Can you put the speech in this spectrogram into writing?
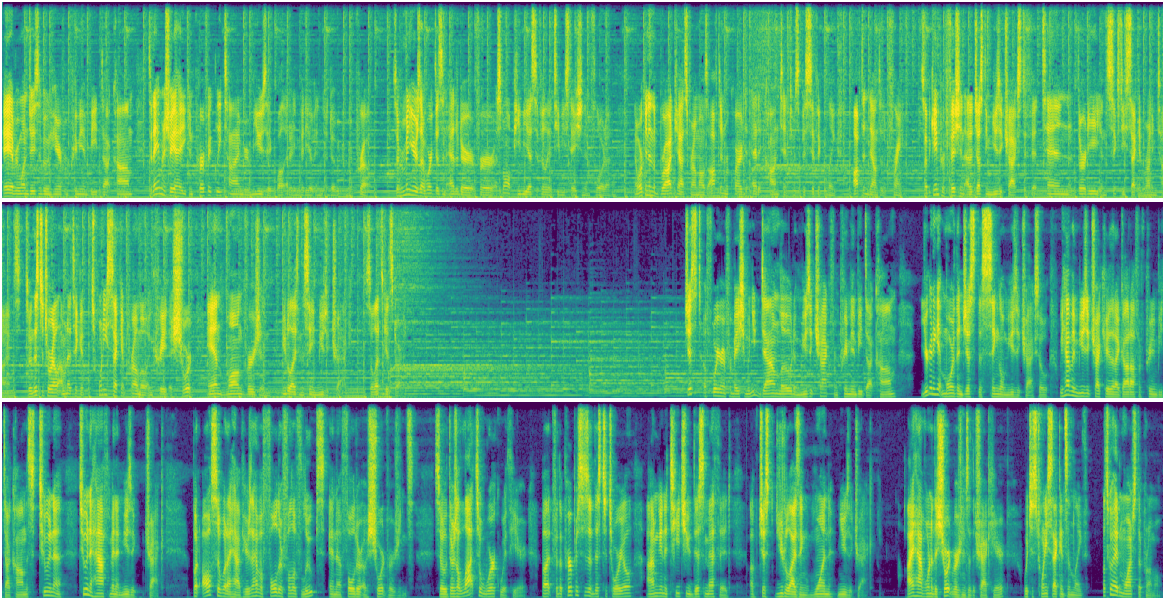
Hey everyone, Jason Boone here from PremiumBeat.com. Today I'm going to show you how you can perfectly time your music while editing video in Adobe Premiere Pro. So for many years I worked as an editor for a small PBS affiliate TV station in Florida. And working in the broadcast realm, I was often required to edit content to a specific length, often down to the frame. So I became proficient at adjusting music tracks to fit 10, 30, and 60 second running times. So in this tutorial, I'm going to take a 20 second promo and create a short and long version utilizing the same music track. So let's get started. Just for your information, when you download a music track from PremiumBeat.com, you're going to get more than just the single music track. So we have a music track here that I got off of PremiumBeat.com. It's two and a two and a half minute music track. But also, what I have here is I have a folder full of loops and a folder of short versions. So there's a lot to work with here. But for the purposes of this tutorial, I'm going to teach you this method of just utilizing one music track. I have one of the short versions of the track here, which is 20 seconds in length. Let's go ahead and watch the promo.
